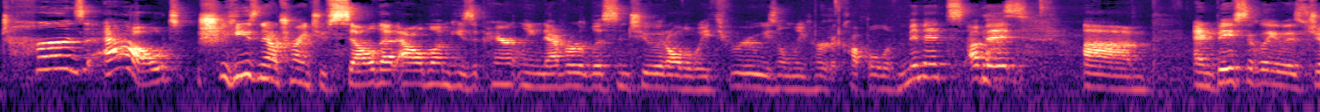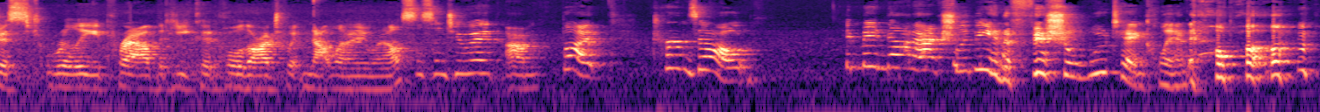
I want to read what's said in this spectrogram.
turns out he's now trying to sell that album. He's apparently never listened to it all the way through. He's only heard a couple of minutes of Yes. it. Um, and basically was just really proud that he could hold on to it and not let anyone else listen to it. Um, but turns out it may not actually be an official Wu Tang Clan album.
